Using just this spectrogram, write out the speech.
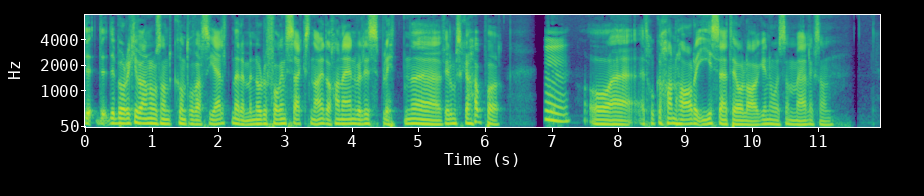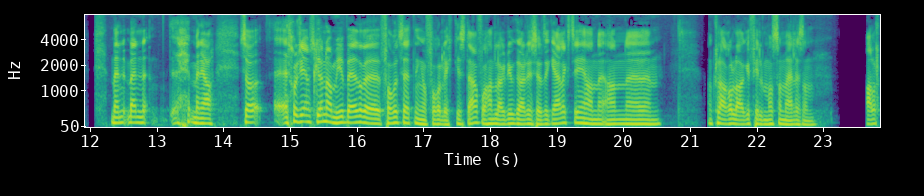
det, det, det burde ikke være noe sånn kontroversielt med det, men når du får inn Zack Snyder Han er en veldig splittende filmskaper, Mm. og eh, jeg tror ikke han har det i seg til å lage noe som er liksom men, men, men ja. Så jeg tror James Gunn har mye bedre forutsetninger for å lykkes der, for han lagde jo Guardians of the Galaxy. Han, han, eh, han klarer å lage filmer som er liksom alt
